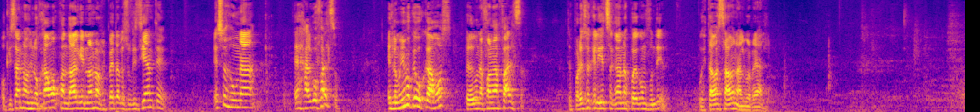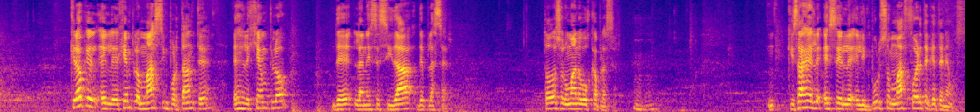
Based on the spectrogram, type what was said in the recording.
o quizás nos enojamos cuando alguien no nos respeta lo suficiente. Eso es, una, es algo falso. Es lo mismo que buscamos, pero de una forma falsa. Entonces, por eso es que el Yitzhak nos puede confundir, porque está basado en algo real. Creo que el, el ejemplo más importante es el ejemplo de la necesidad de placer. Todo ser humano busca placer. Quizás es, es el, el impulso más fuerte que tenemos.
